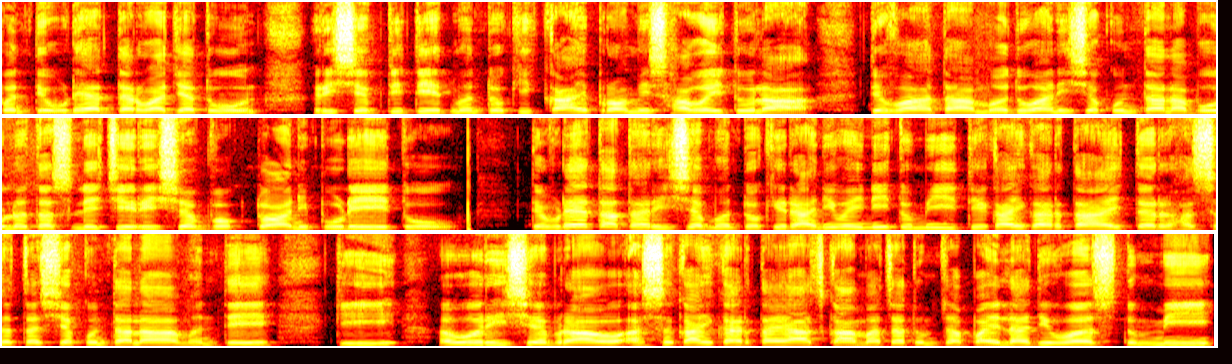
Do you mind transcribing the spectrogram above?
पण तेवढ्याच दरवाज्यातून. रिषभ तिथे येत म्हणतो की काय प्रॉमिस हवंय तुला? तेव्हा आता मधू आणि शकुंतला बोलत असल्याचे रिषभ बघतो आणि पुढे येतो. तेवढ्यात आता रिषभ म्हणतो की राणी वहिनी तुम्ही इथे काय करताय? तर हसतच शकुंतला म्हणते की अहो रिषभराव असं काय करताय? आज कामाचा तुमचा पहिला दिवस. तुम्ही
